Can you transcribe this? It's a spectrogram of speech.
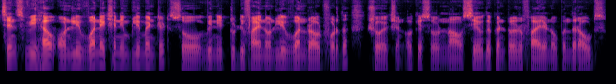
since we have only one action implemented so we need to define only one route for the show action. Okay. So now save the controller file and open the routes.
